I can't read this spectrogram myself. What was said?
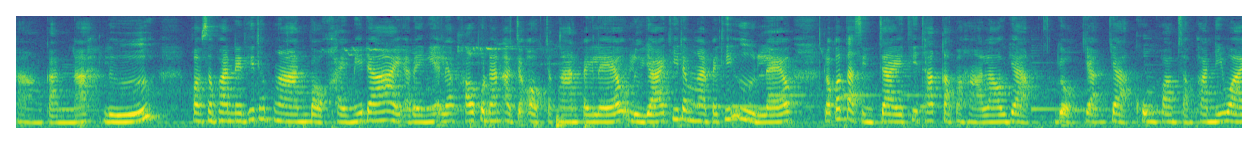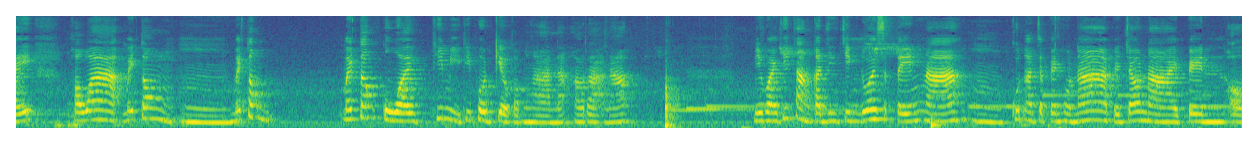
ห่างกันนะ หรือ ความสัมพันธ์ในที่ทำงานบอกใครไม่ได้อะไรเงี้ยแล้วเขาคนนั้นอาจจะออกจากงานไปแล้ว หรือย้ายที่ทำงานไปที่อื่นแล้วแล้วก็ตัดสินใจที่ทักกลับมาหาเราอยากหยกอยากอยากคงความสัมพันธ์นี้ไว้ เพราะว่าไม่ต้องอืมไม่ต้องไม่ต้องกลัวที่มีอิทธิพลเกี่ยวกับงานนะเอาละนะ มีวัยที่ต่างกันจริง ๆ ด้วยสเต็งนะอืมคุณอาจจะเป็นหัวหน้าเป็นเจ้านายเป็นอ่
